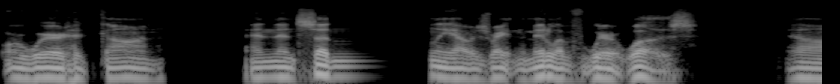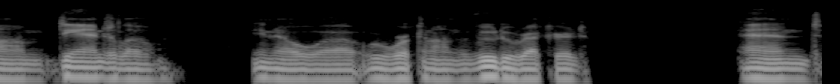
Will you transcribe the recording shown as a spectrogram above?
or where it had gone. And then suddenly I was right in the middle of where it was. Um, D'Angelo, you know, uh, we're working on the Voodoo record. And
